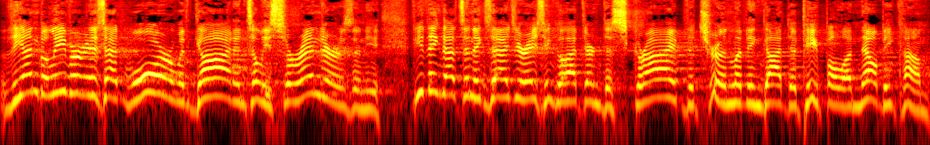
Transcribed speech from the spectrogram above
The unbeliever is at war with God until he surrenders. And he, if you think that's an exaggeration, go out there and describe the true and living God to people, and they'll become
